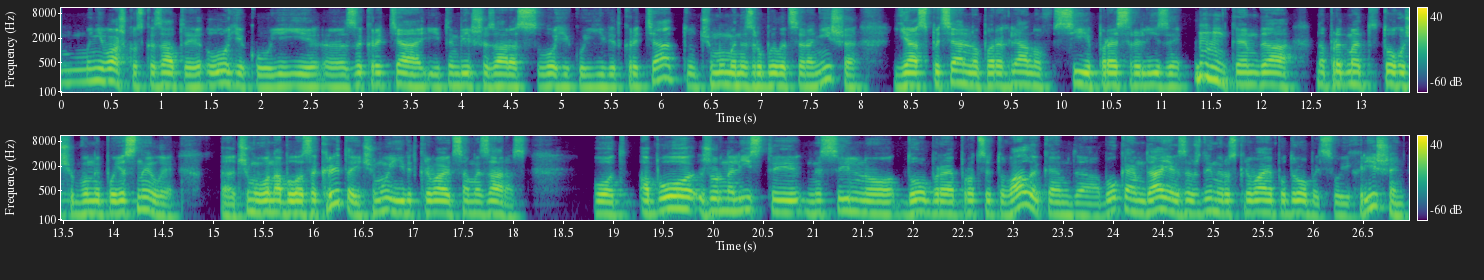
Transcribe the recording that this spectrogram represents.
мені важко сказати логіку її е, закриття, і тим більше зараз логіку її відкриття. То чому ми не зробили це раніше? Я спеціально переглянув всі прес-релізи КМДА на предмет того, щоб вони пояснили, е, чому вона була закрита і чому її відкривають саме зараз. От або журналісти не сильно добре процитували КМДА, або КМДА, як завжди, не розкриває подробиць своїх рішень.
